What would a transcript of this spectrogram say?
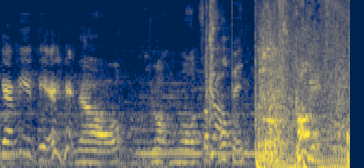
get me a beer? No. Do you want multiple? Drop it. Okay.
